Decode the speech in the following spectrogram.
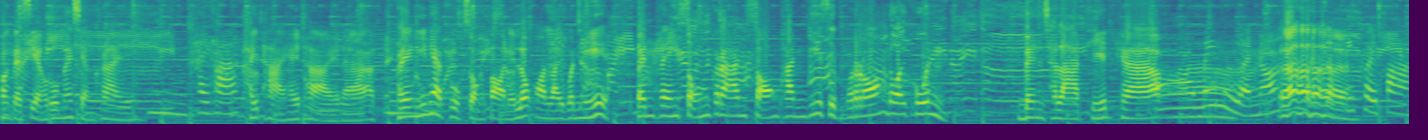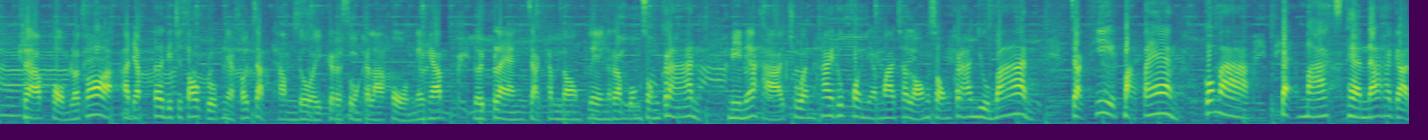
ฟังแต่เสียงรู้ไหมเสียงใคร อืมใครคะ ให้ถ่ายให้ถ่ายนะ เพลงนี้เนี่ยถูกส่งต่อในโลกออนไลน์วันนี้ เป็นเพลงสงกรานต์2020 ร้องโดยคุณ เบนชลาทิศครับอ๋อไม่เหมือนเนาะเออเหมือนจากที่เคยฟัง ครับผมแล้วก็ Adapter Digital Group เนี่ยเขาจัดทำโดยกระทรวงกลาโหมนะครับ โดยแปลงจากทำนองเพลงรำวงสงกรานต์มีเนื้อหาชวนให้ทุกคนเนี่ยมาฉลองสงกรานต์อยู่บ้าน จากที่ปะแป้งก็มาแปะมาร์กแทนหน้ากัน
